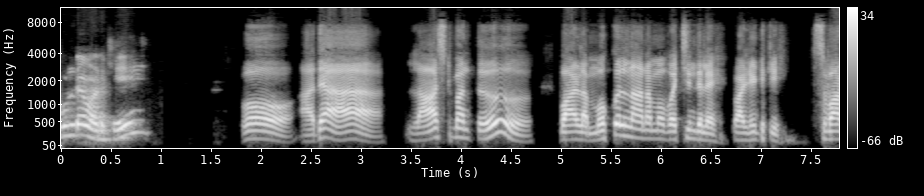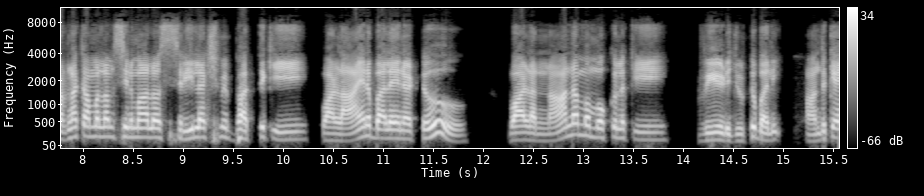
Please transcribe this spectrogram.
గుండేవాడికి ఓ అదా. లాస్ట్ మంత్ వాళ్ళ మొక్కుల నానమ్మ వచ్చిందిలే వాళ్ళ ఇంటికి స్వర్ణకమలం సినిమాలో శ్రీలక్ష్మి భక్తికి వాళ్ళ ఆయన బలైనట్టు వాళ్ళ నానమ్మ మొక్కులకి వీడి జుట్టు బలి. అందుకే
